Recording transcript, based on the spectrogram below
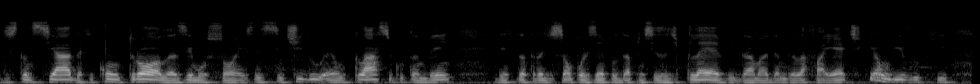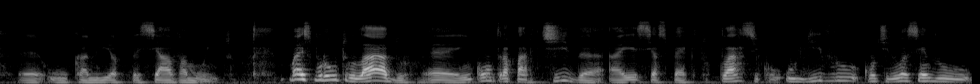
distanciada que controla as emoções. Nesse sentido, é um clássico também dentro da tradição, por exemplo, da Princesa de Clèves, da Madame de Lafayette, que é um livro que é, o Camus apreciava muito. Mas, por outro lado, é, em contrapartida a esse aspecto clássico, o livro continua sendo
